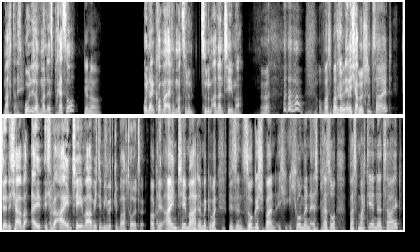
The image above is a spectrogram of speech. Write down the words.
Mach das. Hol dir doch mal einen Espresso Genau. und dann kommen wir einfach mal zu einem, zu einem anderen Thema. Und was machst Gut, du in der ich hab- Zwischenzeit? Denn ich habe ein, ich habe ein Thema, habe ich nämlich mitgebracht heute. Okay, ein Thema hat er mitgebracht. Wir sind so gespannt. Ich, ich hole mir einen Espresso. Was macht ihr in der Zeit?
